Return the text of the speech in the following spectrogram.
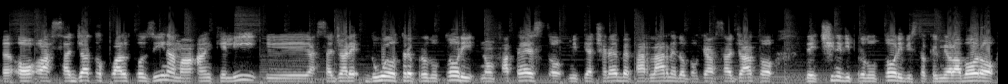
eh, ho assaggiato qualcosina, ma anche lì eh, assaggiare due o tre produttori non fa testo. Mi piacerebbe parlarne dopo che ho assaggiato decine di produttori, visto che il mio lavoro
